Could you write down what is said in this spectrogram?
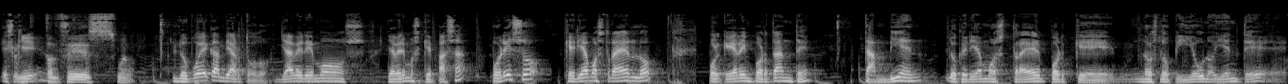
es que Entonces, bueno, lo puede cambiar todo. Ya veremos, ya veremos qué pasa. Por eso queríamos traerlo, porque era importante. También lo queríamos traer porque nos lo pidió un oyente, eh,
